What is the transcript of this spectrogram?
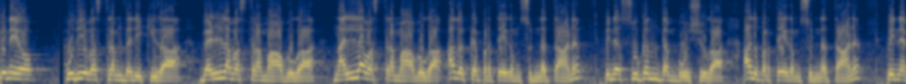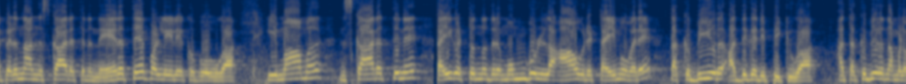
പിന്നെയോ പുതിയ വസ്ത്രം ധരിക്കുക വെള്ള വസ്ത്രമാവുക നല്ല വസ്ത്രമാവുക അതൊക്കെ പ്രത്യേകം സുന്നത്താണ്. പിന്നെ സുഗന്ധം പൂശുക അത് പ്രത്യേകം സുന്നത്താണ്. പിന്നെ പെരുന്നാൾ നിസ്കാരത്തിന് നേരത്തെ പള്ളിയിലേക്ക് പോവുക. ഇമാമ് നിസ്കാരത്തിന് കൈകെട്ടുന്നതിന് മുമ്പുള്ള ആ ഒരു ടൈം വരെ തക്ബീർ അധികരിപ്പിക്കുക. ആ തക്ബീർ നമ്മൾ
